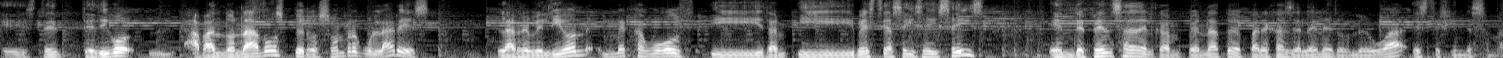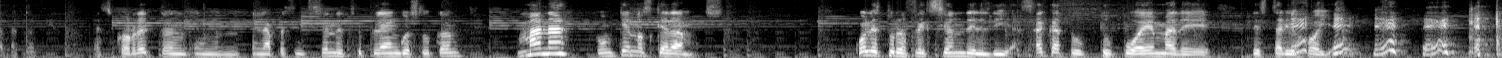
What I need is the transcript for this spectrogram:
este, te digo, abandonados, pero son regulares. La Rebelión, Mecha Wolf y, y Bestia 666 en defensa del campeonato de parejas de la NWA este fin de semana también. Es correcto, en, la presentación de Triple A en Mana, ¿con qué nos quedamos? ¿Cuál es tu reflexión del día? Saca tu, poema de, de Estario Joya.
